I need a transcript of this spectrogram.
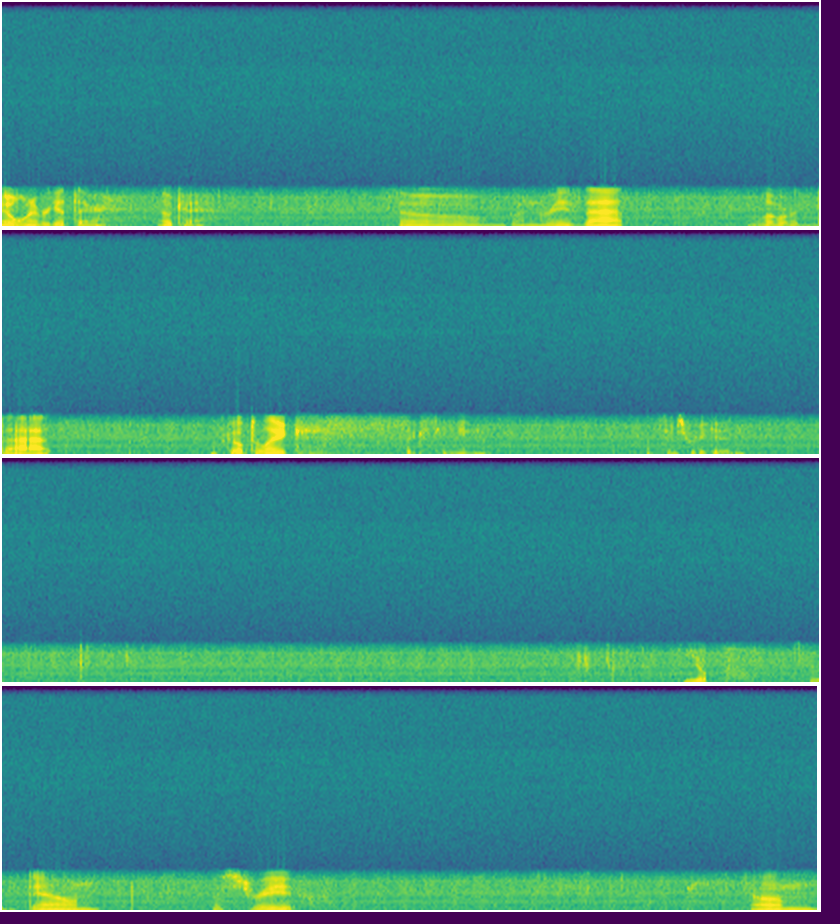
I won't ever get there. Okay. So go ahead and raise that. Lower that. Let's go up to like 16. That seems pretty good. Yep. Let's go down. Straight. Um.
